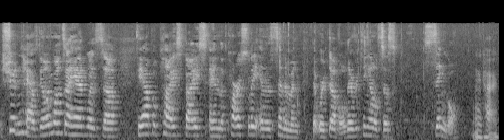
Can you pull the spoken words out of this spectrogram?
I shouldn't have. The only ones I had was uh, the apple pie spice and the parsley and the cinnamon that were doubled. Everything else is single. Okay.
